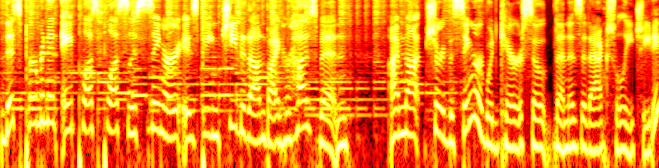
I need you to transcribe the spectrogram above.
This permanent A plus plus list singer is being cheated on by her husband. I'm not sure the singer would care. So then, is it actually cheating?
